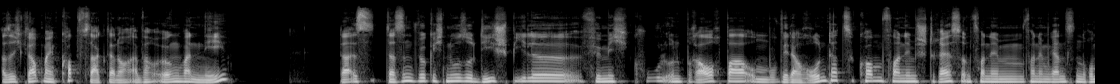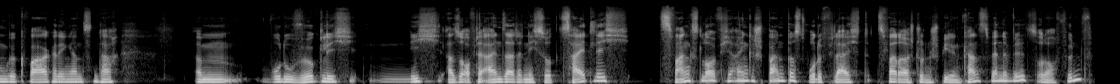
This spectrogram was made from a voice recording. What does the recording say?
also ich glaube, mein Kopf sagt dann auch einfach irgendwann, nee. Da ist, das sind wirklich nur so die Spiele für mich cool und brauchbar, um wieder runterzukommen von dem Stress und von dem, von dem ganzen Rumgequake den ganzen Tag, ähm, wo du wirklich nicht, also auf der einen Seite nicht so zeitlich zwangsläufig eingespannt bist, wo du vielleicht zwei, drei Stunden spielen kannst, wenn du willst, oder auch fünf,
